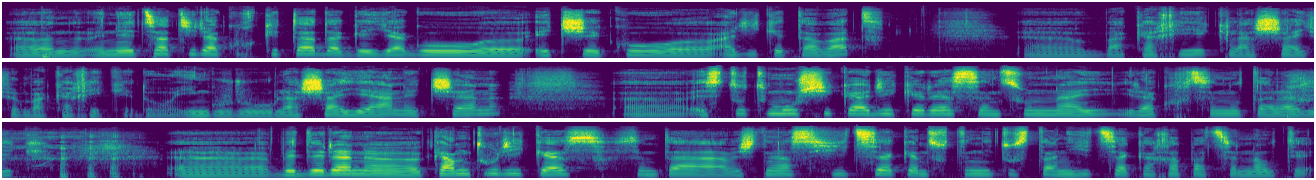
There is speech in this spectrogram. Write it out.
Uh, Enetzat irakurketa da gehiago uh, etxeko uh, ariketa bat, uh, bakarrik, lasai, fen bakarrik edo, inguru lasaian etxen. Uh, ez dut musikarik ere zentzun nahi irakurtzen dut alarik. uh, bederen uh, kanturik ez, zenta bestenaz hitzek entzuten dituzten hitzek ahapatzen naute.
